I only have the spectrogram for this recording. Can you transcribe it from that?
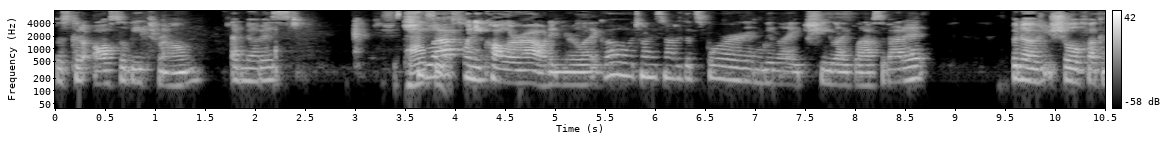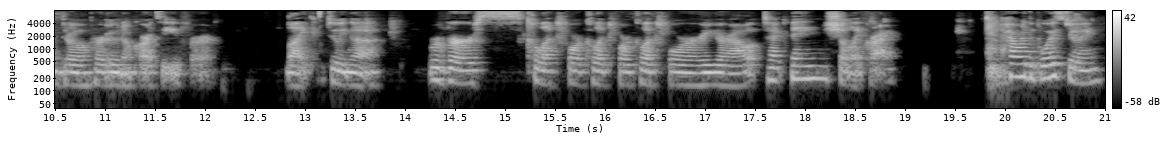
those could also be thrown. I've noticed. she laughs when you call her out and you're like, Oh, Tony's not a good sport and we like she like laughs about it. But no, she'll fucking throw her Uno cards at you for like doing a reverse collect four, collect four, collect four, you're out type thing. She'll like cry. How are the boys doing?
